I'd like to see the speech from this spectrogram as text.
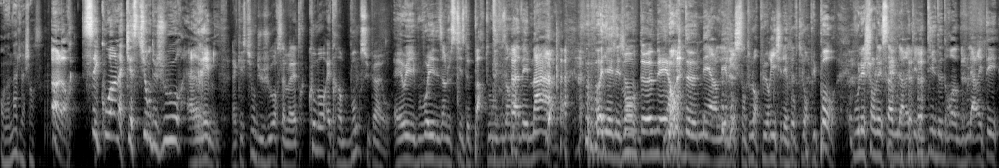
On en a de la chance. Alors, c'est quoi la question du jour, Rémi? La question du jour, ça va être comment être un bon super-héros. Eh oui, vous voyez des injustices de partout, vous en avez marre. Vous voyez des gens Monde de merde. Bande de merde, les riches sont toujours plus riches et les pauvres toujours plus pauvres. Vous voulez changer ça, vous voulez arrêter les deals de drogue, vous voulez arrêter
